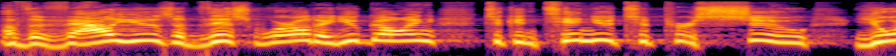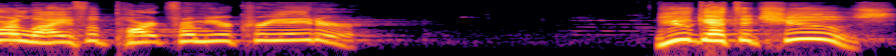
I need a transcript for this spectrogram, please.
of the values of this world? Are you going to continue to pursue your life apart from your Creator? You get to choose.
